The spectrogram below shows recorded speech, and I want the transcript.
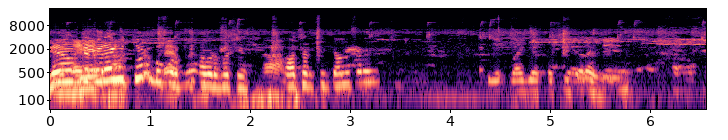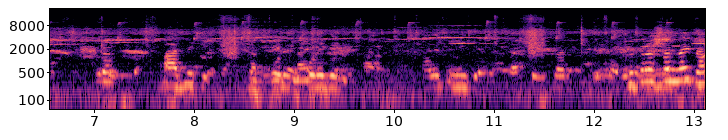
ગયા વખતે કરાવ્યું હતું ને બપોર આવડે પછી. પાછળથી ચાલુ કરાવ્યું? એક વાગ્યા પછી કરાવી प्रिपरेशन नहीं था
